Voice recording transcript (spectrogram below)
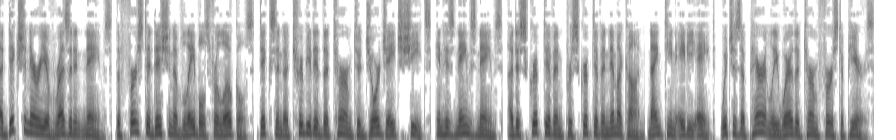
A Dictionary of Resident Names the first edition of Labels for Locals Dickson attributed the term to George H. Scheetz, in his Names Names, a descriptive and prescriptive onymicon 1988, which is apparently where the term first appears.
